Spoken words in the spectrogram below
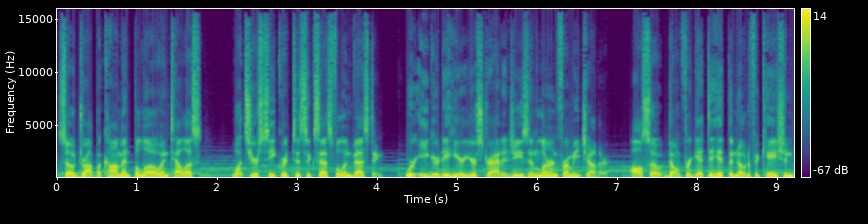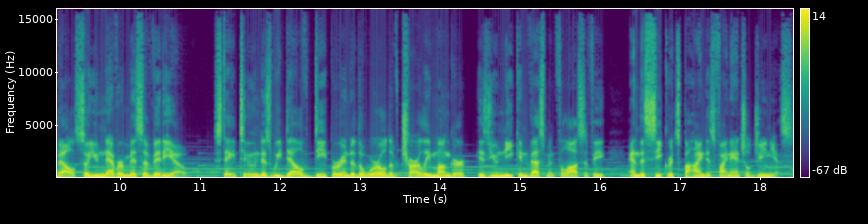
So drop a comment below and tell us, what's your secret to successful investing? We're eager to hear your strategies and learn from each other. Also, don't forget to hit the notification bell so you never miss a video. Stay tuned as we delve deeper into the world of Charlie Munger, his unique investment philosophy, and the secrets behind his financial genius.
